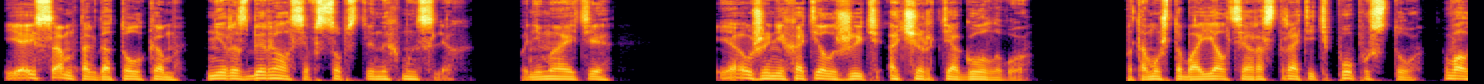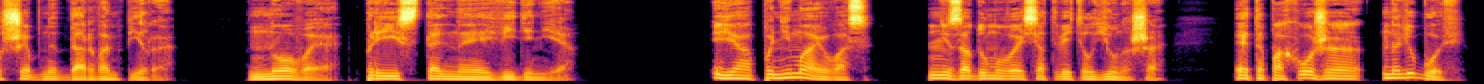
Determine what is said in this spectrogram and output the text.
я и сам тогда толком не разбирался в собственных мыслях. Понимаете, я уже не хотел жить, очертя голову, потому что боялся растратить попусту волшебный дар вампира. Новое, пристальное видение. «Я понимаю вас», — не задумываясь, ответил юноша. «Это похоже на любовь».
